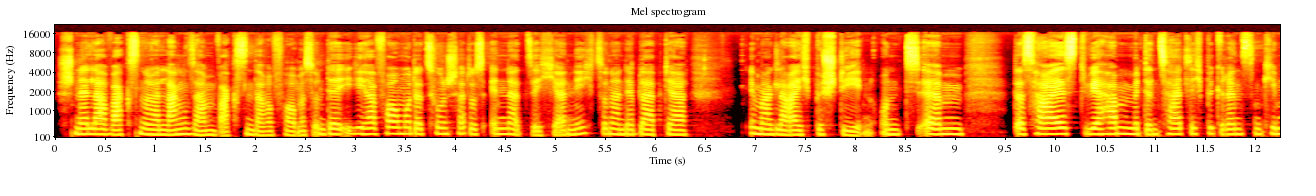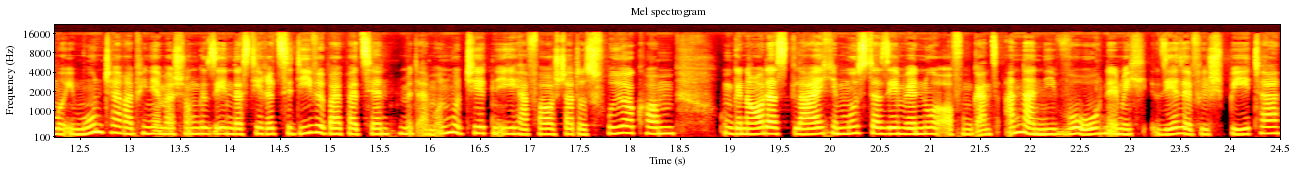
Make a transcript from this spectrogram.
schneller wachsende oder langsam wachsendere Form ist. Und der IGHV-Mutationsstatus ändert sich ja nicht, sondern der bleibt ja immer gleich bestehen. Und ähm, das heißt, wir haben mit den zeitlich begrenzten Chemoimmuntherapien ja immer schon gesehen, dass die Rezidive bei Patienten mit einem unmutierten IGHV-Status früher kommen. Und genau das gleiche Muster sehen wir nur auf einem ganz anderen Niveau, nämlich sehr, sehr viel später,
